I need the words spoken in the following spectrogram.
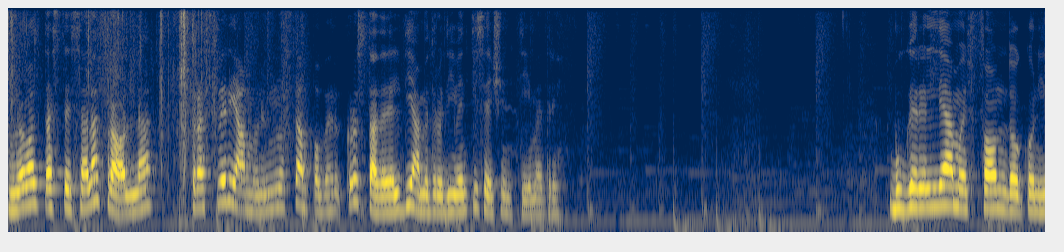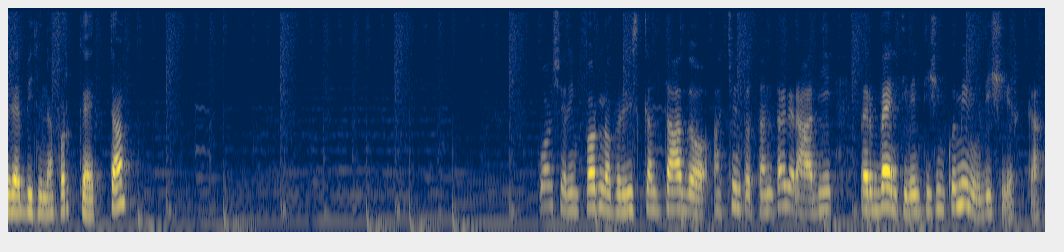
Una volta stesa la frolla, trasferiamola in uno stampo per crostate del diametro di 26 cm. Bucherelliamo il fondo con i rebi di una forchetta Cuocere in forno preriscaldato a 180 gradi per 20-25 minuti circa.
